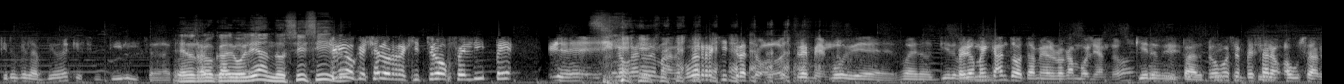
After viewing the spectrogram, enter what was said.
creo que es la primera vez que se utiliza. El rocalboleando, sí, sí. Creo que ya lo registró Felipe eh, y nos ganó de mano, porque él registra todo, es tremendo. Muy bien, bueno, quiero. Pero mi- me encantó también el rocamboleando. ¿eh? Quiero mi parte. Lo vamos a empezar a usar.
